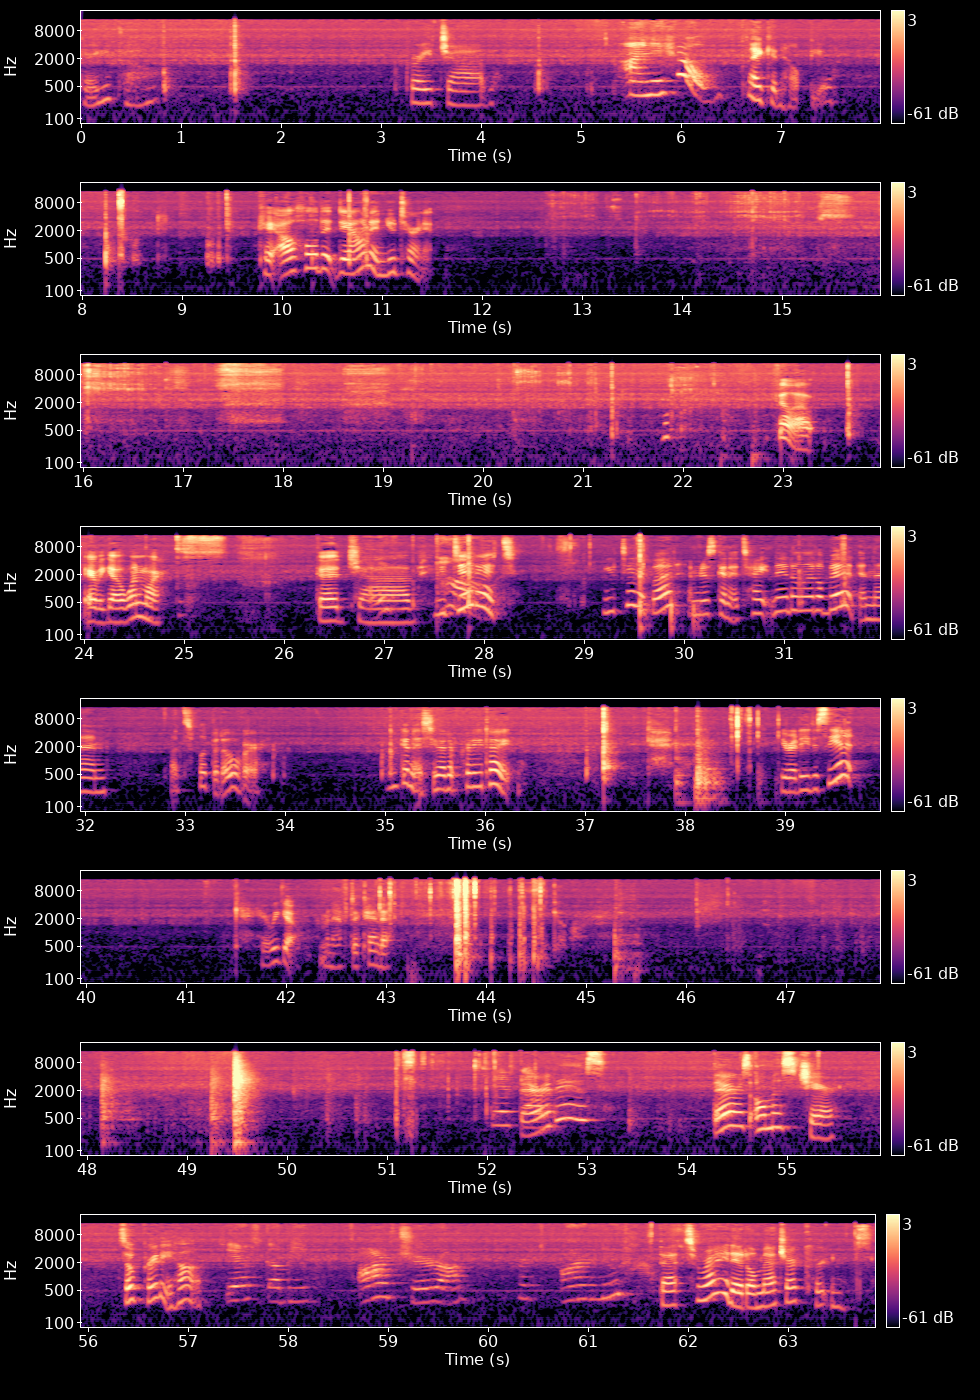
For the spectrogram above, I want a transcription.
There you go. Great job. I need help. I can help you. Okay, I'll hold it down and you turn it. Fill out. There we go. One more. Good job. You oh. did it. You did it, bud. I'm just going to tighten it a little bit and then let's flip it over. Oh goodness, you had it pretty tight. Okay. You ready to see it? Okay, here we go. I'm going to have to kind of There it is. There's Oma's chair. So pretty, huh? Gonna be our chair on our new house. That's right. It'll match our curtains.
